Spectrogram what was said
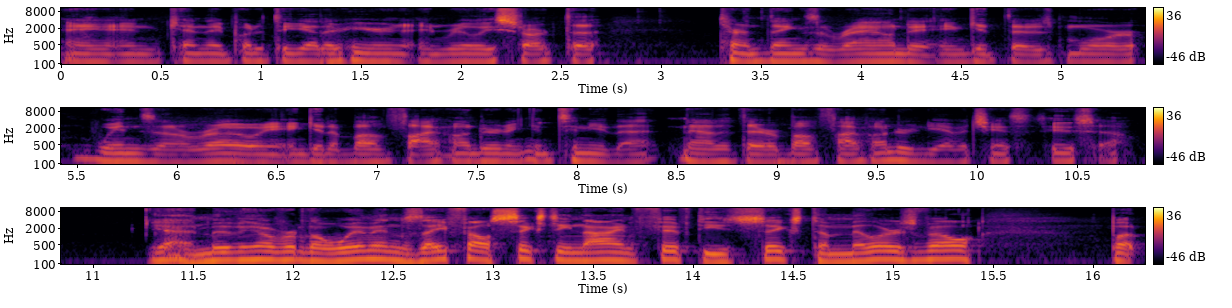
And, and can they put it together here and, and really start to turn things around and, and get those more wins in a row and, and get above 500 and continue that. Now that they're above 500, you have a chance to do so. Yeah, and moving over to the women's, they fell 69-56 to Millersville. But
